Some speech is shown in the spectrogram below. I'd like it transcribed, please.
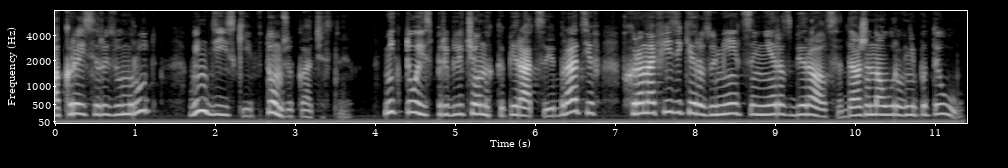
а крейсер «Изумруд» в индийский в том же качестве. Никто из привлеченных к операции братьев в хронофизике, разумеется, не разбирался, даже на уровне ПТУ,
